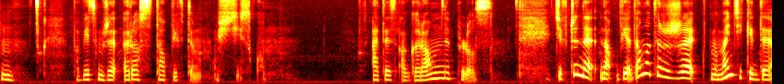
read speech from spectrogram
hmm, powiedzmy, że roztopi w tym uścisku. A to jest ogromny plus. Dziewczyny, no wiadomo też, że w momencie, kiedy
